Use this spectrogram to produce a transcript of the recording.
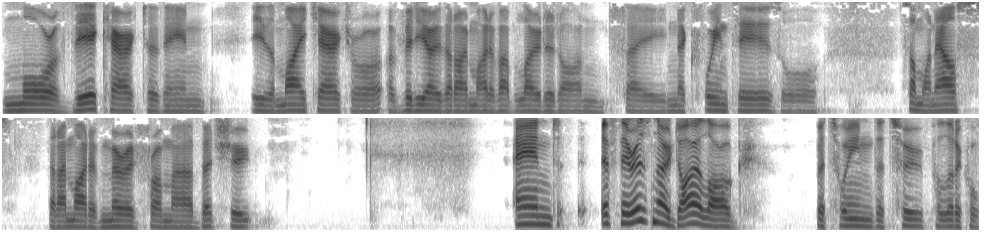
more of their character than either my character or a video that I might have uploaded on, say, Nick Fuentes or someone else that I might have mirrored from uh, BitChute. And if there is no dialogue between the two political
